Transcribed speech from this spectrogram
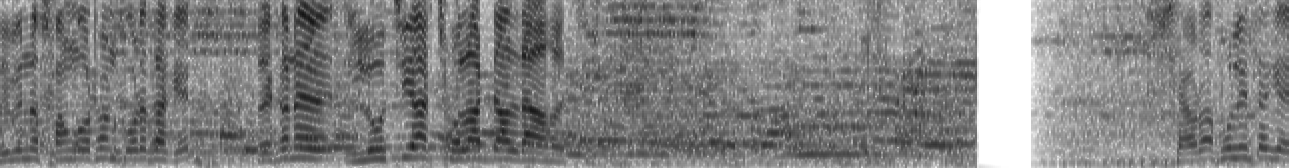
বিভিন্ন সংগঠন করে থাকে। তো এখানে লুচি আর ছোলার ডাল দেওয়া হচ্ছে। শেওড়াফুলি থেকে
